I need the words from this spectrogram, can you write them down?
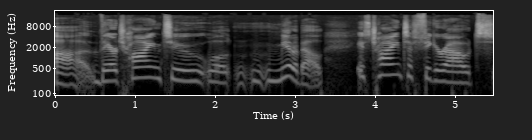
Uh, they're trying to, well, Mirabel is trying to figure out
